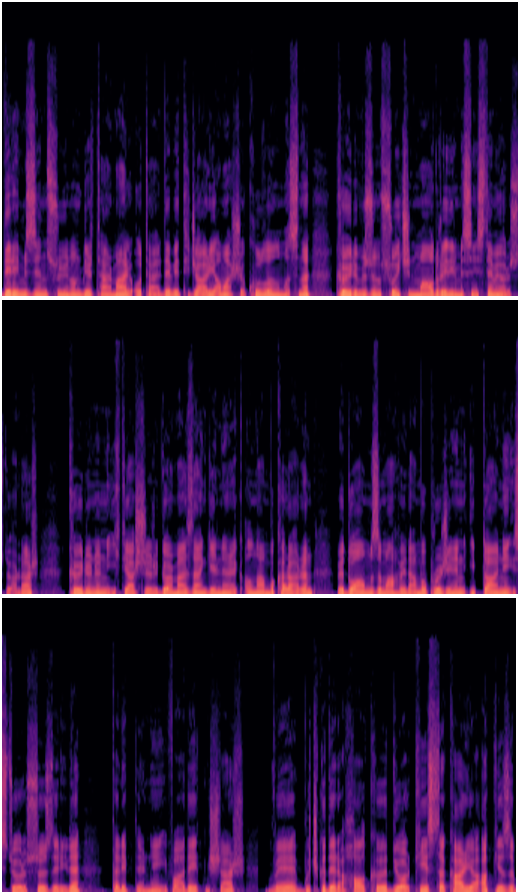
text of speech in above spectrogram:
Deremizin suyunun bir termal otelde ve ticari amaçla kullanılmasını, köylümüzün su için mağdur edilmesini istemiyoruz diyorlar. Köylünün ihtiyaçları görmezden gelinerek alınan bu kararın ve doğamızı mahveden bu projenin iptalini istiyoruz sözleriyle taleplerini ifade etmişler. Ve Bıçkıdere halkı diyor ki Sakarya Akyazı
